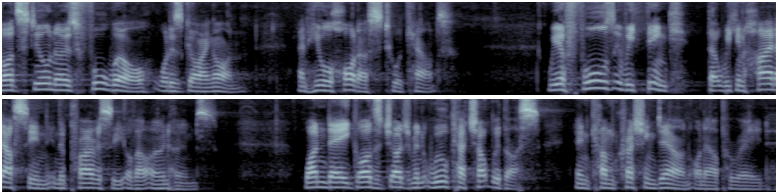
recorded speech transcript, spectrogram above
God still knows full well what is going on, and He will hold us to account. We are fools if we think that we can hide our sin in the privacy of our own homes. One day, God's judgment will catch up with us and come crashing down on our parade.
